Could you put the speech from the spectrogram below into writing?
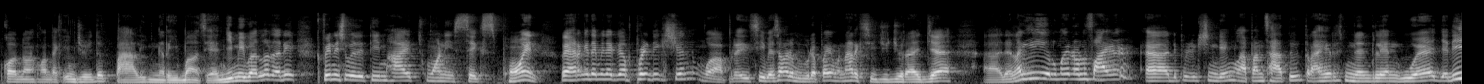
non contact injury itu paling ngeri banget sih. Jimmy Butler tadi finish with the team high 26 point. Oke, sekarang kita pindah ke prediction. Wah, prediksi besok ada beberapa yang menarik sih jujur aja. Uh, dan lagi lumayan on fire uh, di prediction game 8-1 terakhir 9 pilihan gue. Jadi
